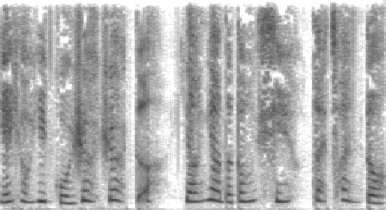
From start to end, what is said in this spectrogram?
也有一股热热的、痒痒的东西在窜动，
